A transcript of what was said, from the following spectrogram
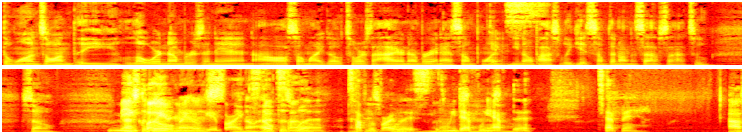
the ones on the lower numbers, and then I also might go towards the higher number, and at some point, you know, possibly get something on the south side too. So Me and Chloe goal, are gonna man, go get you bikes. know, health That's on well the top of our point, list you know because we definitely have to tap in. I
